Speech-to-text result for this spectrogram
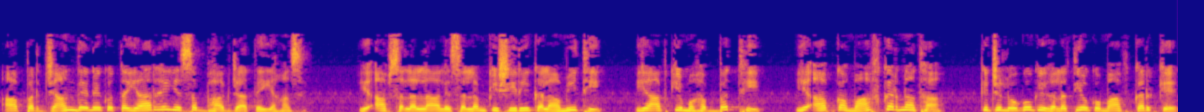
آپ پر جان دینے کو تیار ہے یہ سب بھاگ جاتے یہاں سے۔ یہ آپ صلی اللہ علیہ وسلم کی شیریں کلامی تھی، یہ آپ کی محبت تھی، یہ آپ کا معاف کرنا تھا کہ جو لوگوں کی غلطیوں کو معاف کر کے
